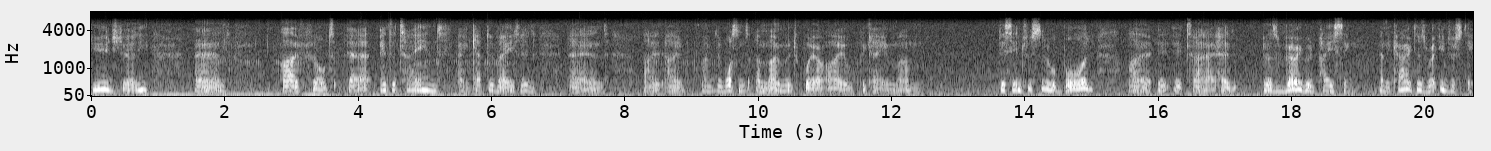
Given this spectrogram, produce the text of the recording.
huge journey, and I felt uh, entertained and captivated, and I, I, I, there wasn't a moment where I became um, disinterested or bored. it, it uh, had it was very good pacing, and the characters were interesting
